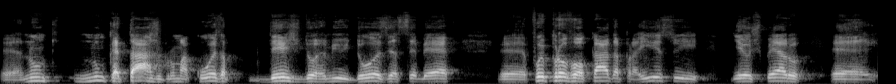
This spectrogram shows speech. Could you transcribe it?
é, nunca é tarde para uma coisa, desde 2012 a CBF é, foi provocada para isso e, eu espero é,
